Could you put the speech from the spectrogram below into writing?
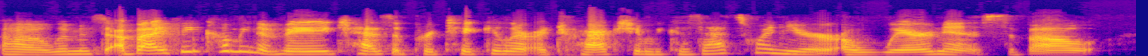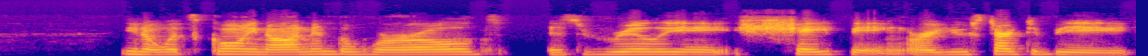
uh, women's. But I think coming of age has a particular attraction because that's when your awareness about, you know, what's going on in the world is really shaping, or you start to be,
